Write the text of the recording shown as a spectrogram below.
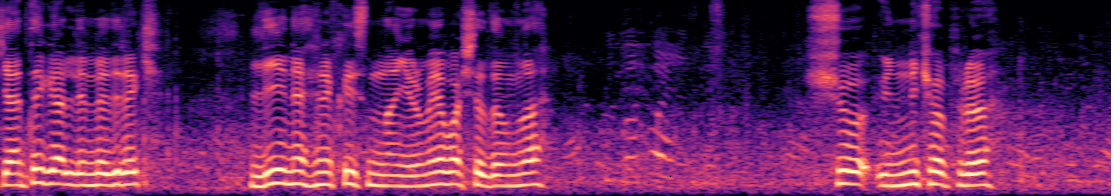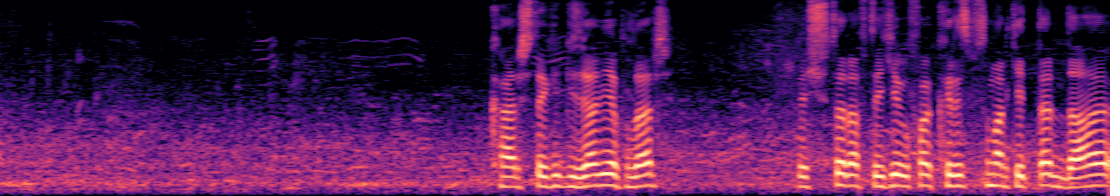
Gent'e geldiğimde direkt Lee Nehri'nin kıyısından yürümeye başladığımda şu ünlü köprü karşıdaki güzel yapılar ve şu taraftaki ufak crisps marketler daha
